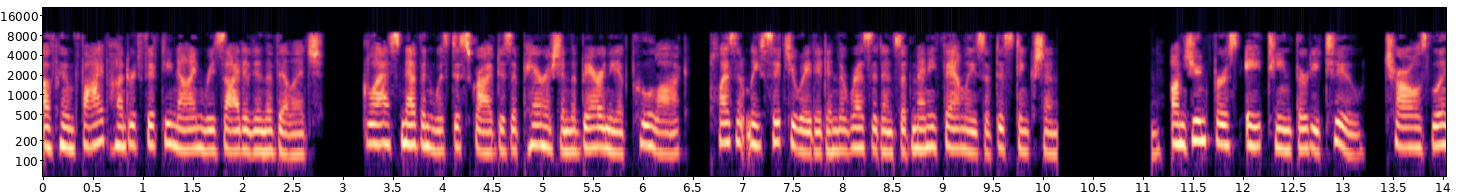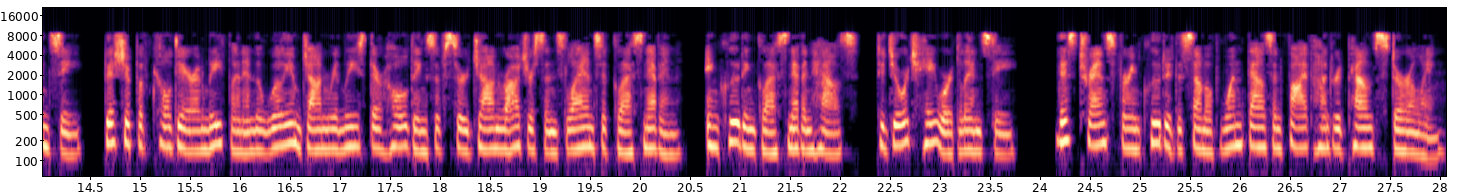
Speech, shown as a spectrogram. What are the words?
of whom 559 resided in the village. Glasnevin was described as a parish in the barony of Coolock, pleasantly situated in the residence of many families of distinction. On June 1, 1832, Charles Lindsay, Bishop of Kildare and Leighlin and the William John released their holdings of Sir John Rogerson's lands at Glasnevin, including Glasnevin House, to George Hayward Lindsay. This transfer included the sum of £1,500 sterling.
